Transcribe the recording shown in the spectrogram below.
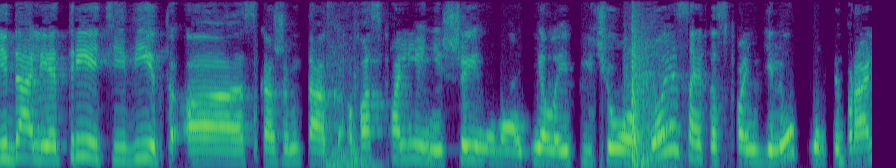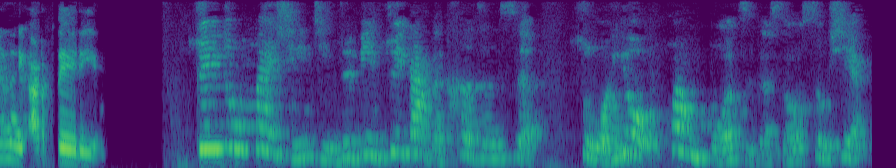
И далее третий вид, а, скажем так, воспалений шейного отдела и плечевого пояса – это спондилез вертебральной артерии. 椎动脉型颈椎病最大的特征是左右晃脖子的时候受限，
